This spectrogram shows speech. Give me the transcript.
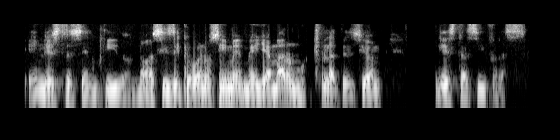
en este sentido, ¿no? Así es de que, bueno, sí me, me llamaron mucho la atención estas cifras.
